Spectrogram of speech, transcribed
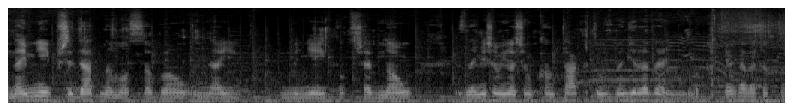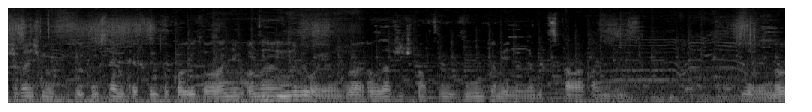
najmniej przydatną osobą i najmniej potrzebną z najmniejszą ilością kontaktów będzie Laweni. Jak nawet odpoczywaliśmy w ósemkę w tym pokoju, to ona nie, ona nie było ją, bo ona zawsze trwała w tym innym kamieniu, nawet spała tam, więc nie wiem, no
